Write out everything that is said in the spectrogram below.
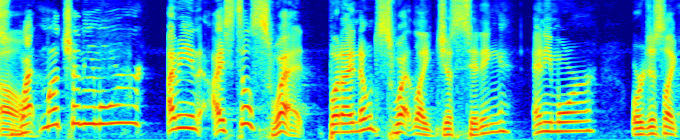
Oh. sweat much anymore? I mean, I still sweat, but I don't sweat like just sitting anymore or just like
